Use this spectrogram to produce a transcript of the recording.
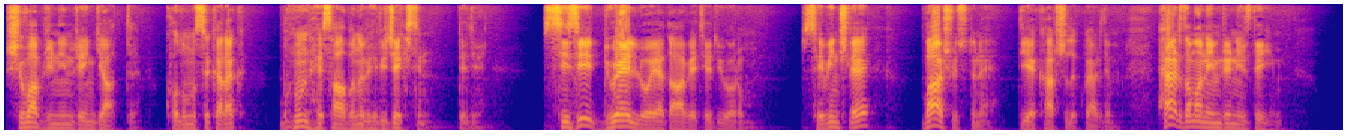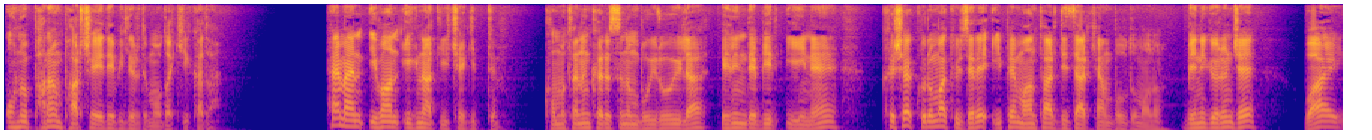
Şıvabri'nin rengi attı. Kolumu sıkarak, bunun hesabını vereceksin, dedi. Sizi düelloya davet ediyorum. Sevinçle, baş üstüne, diye karşılık verdim. Her zaman emrinizdeyim. Onu paramparça edebilirdim o dakikada. Hemen Ivan Ignatyiç'e gittim. Komutanın karısının buyruğuyla elinde bir iğne, kışa kurumak üzere ipe mantar dizerken buldum onu. Beni görünce, ''Vay,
